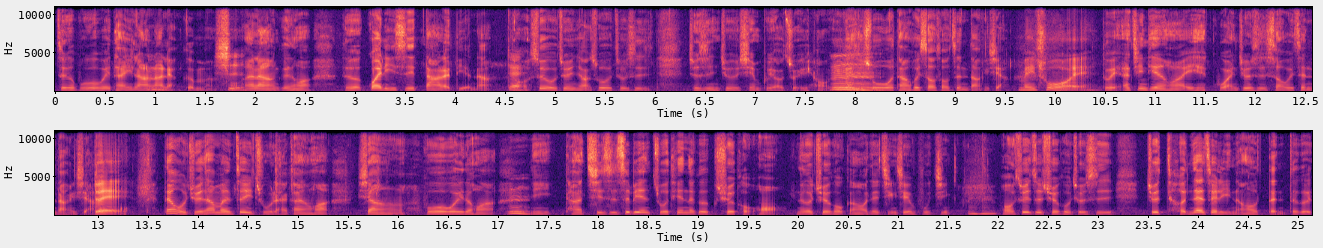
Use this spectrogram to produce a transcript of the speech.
这个波若威，它一拉拉两根嘛，是它拉两根的话，这个乖离是大了点呐。对，所以我昨天讲说，就是就是你就先不要追哈，应该是说它会稍稍震荡一下。没错，哎，对，那今天的话，哎，果然就是稍微震荡一下。对，但我觉得他们这一组来看的话，像波若威的话，嗯，你它其实这边昨天那个缺口哈，那个缺口刚好在颈线附近，嗯哼，哦，所以这缺口就。就是就横在这里，然后等这个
